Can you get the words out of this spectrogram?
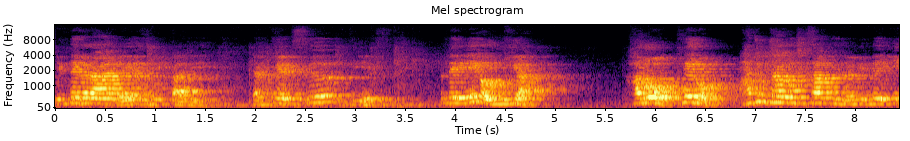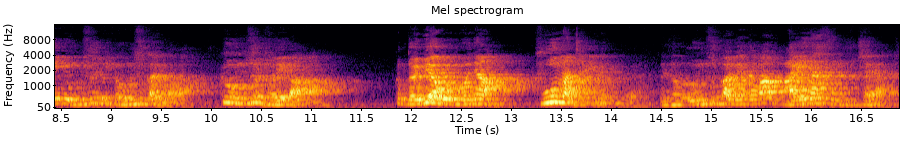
인테그랄 A에서 B까지 fx, dx. 근데 얘가 음수야. 가로, 세로 아주 작은 직사각형 넓이인데 이게 이게 음수니까 음수까지 나와. 그 음수를 더해가. 그럼 넓이하고 뭐냐? 부호만 차이가 있는 거야. 그래서 음수값에다가 마이너스를 붙여야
